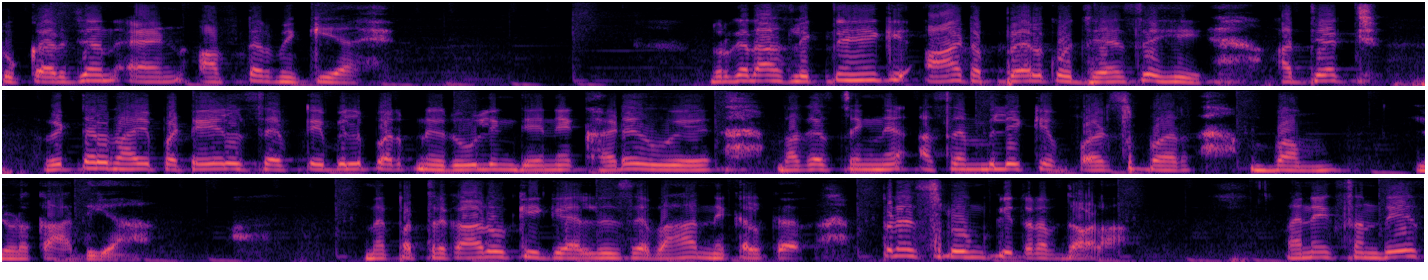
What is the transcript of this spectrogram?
to Curzon and after में किया है। दुर्गादास लिखते हैं कि 8 अप्रैल को जैसे ही अध्यक्ष विट्ठल भाई पटेल सेफ्टी बिल पर अपनी रूलिंग देने खड़े हुए, भगत सिंह ने असेंबली के फर्श पर बम लुढ़का दिया। मैं पत्रकारों की गैलरी से बाहर निकलकर प्रेस रूम की तरफ़ दौड़ा। मैंने एक संदेश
